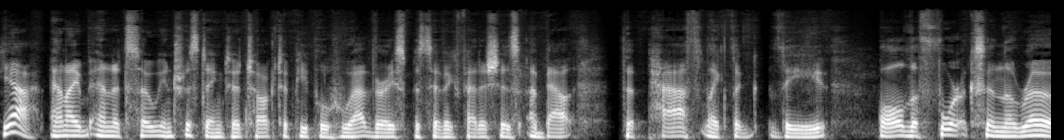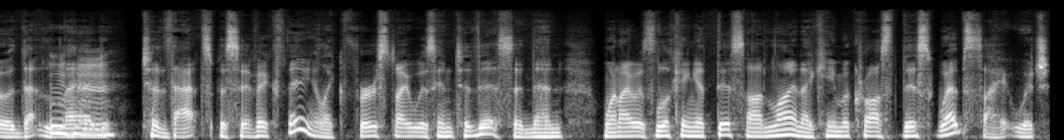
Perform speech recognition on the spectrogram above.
Yeah, and I and it's so interesting to talk to people who have very specific fetishes about the path, like the the all the forks in the road that led Mhm. to that specific thing. Like first I was into this, and then when I was looking at this online, I came across this website which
